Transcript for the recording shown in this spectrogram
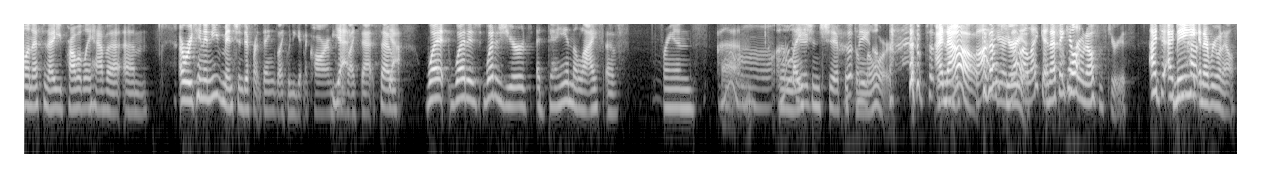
well enough to know you probably have a um a routine and you've mentioned different things like when you get in the car and things Yes. like that. So Yeah. what what is what is your a day in the life of friends um, oh, relationship with the Lord? I know because I'm here. No, curious, I like it. and I think Well, everyone else is curious. I do, I do Me have- and everyone else.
